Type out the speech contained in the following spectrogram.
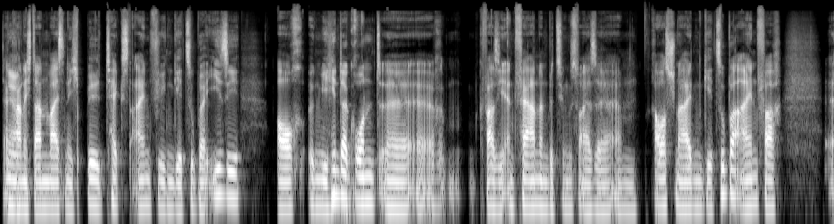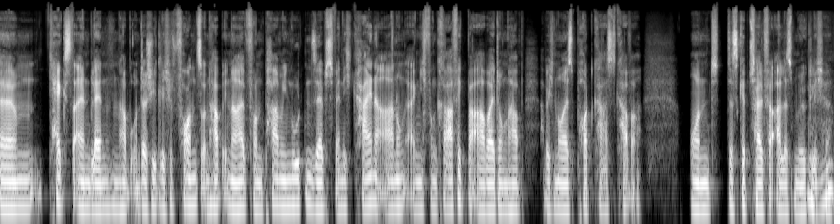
da Ja. kann ich dann, weiß nicht, Bild, Text einfügen, geht super easy. Auch irgendwie Hintergrund äh, äh, quasi entfernen beziehungsweise ähm, rausschneiden, geht super einfach. Ähm, Text einblenden, habe unterschiedliche Fonts und habe innerhalb von ein paar Minuten, selbst wenn ich keine Ahnung eigentlich von Grafikbearbeitung habe, habe ich ein neues Podcast-Cover. Und das gibt es halt für alles Mögliche. Mhm.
